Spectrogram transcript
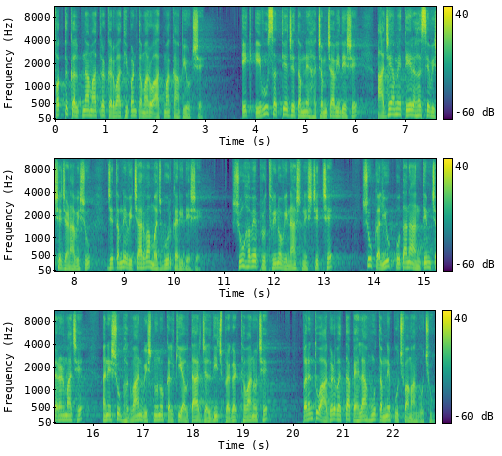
ફક્ત કલ્પના માત્ર કરવાથી પણ તમારો આત્મા કાંપી ઉઠશે. એક એવું સત્ય જે તમને હચમચાવી દેશે, આજે અમે તે રહસ્ય વિશે જણાવીશું, જે તમને વિચારવા મજબૂર કરી દેશે. શું હવે પૃથ્વીનો વિનાશ નિશ્ચિત છે? શું કલયુગ પોતાના અંતિમ ચરણમાં છે? અને શું ભગવાન વિષ્ણુનો કલ્કી અવતાર જલ્દી જ પ્રગટ થવાનો છે? પરંતુ આગળ વધતા પહેલાં હું તમને પૂછવા માંગુ છું.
